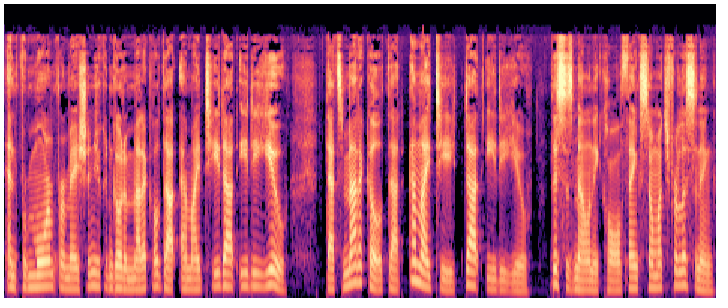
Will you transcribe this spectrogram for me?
And for more information, you can go to medical.mit.edu. That's medical.mit.edu. This is Melanie Cole. Thanks so much for listening.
